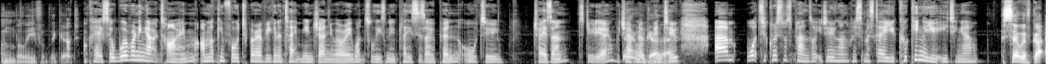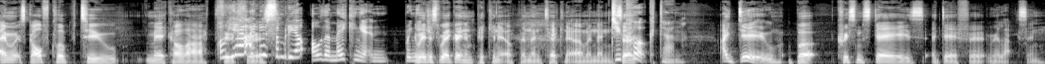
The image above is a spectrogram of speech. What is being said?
unbelievably good. Okay, so we're running out of time. I'm looking forward to wherever you're going to take me in January once all these new places open, or to Trèsind Studio, which Yeah, I've we'll never been there. to. Um, what's your Christmas plans? What are you doing on Christmas Day? Are you cooking? Or are you eating out? So we've got Emirates Golf Club to make all our food. Oh food yeah, for I knew us. somebody else. Oh, they're making it and bringing We're it. just we're going and picking it up and then taking it home and then. Do you so cook, Dan? I do, but Christmas Day is a day for relaxing.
